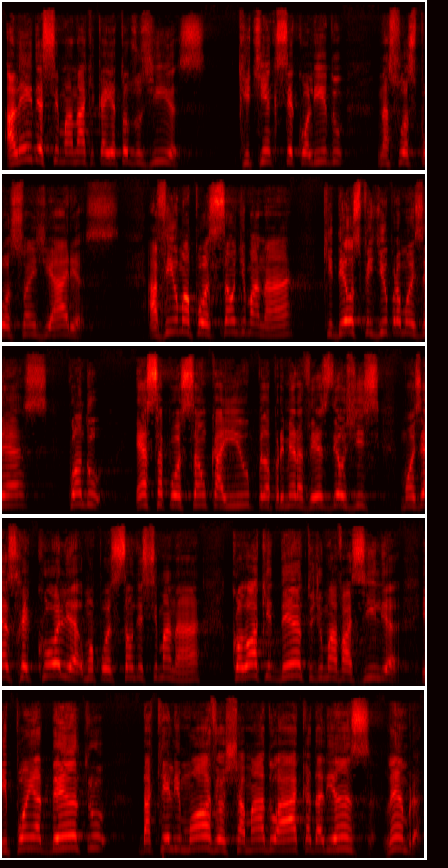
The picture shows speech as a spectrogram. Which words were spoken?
Além desse maná que caía todos os dias, que tinha que ser colhido nas suas porções diárias, havia uma porção de maná que Deus pediu para Moisés, quando essa porção caiu pela primeira vez, Deus disse: Moisés, recolha uma porção desse maná, coloque dentro de uma vasilha e ponha dentro daquele móvel chamado Arca da Aliança. Lembra?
